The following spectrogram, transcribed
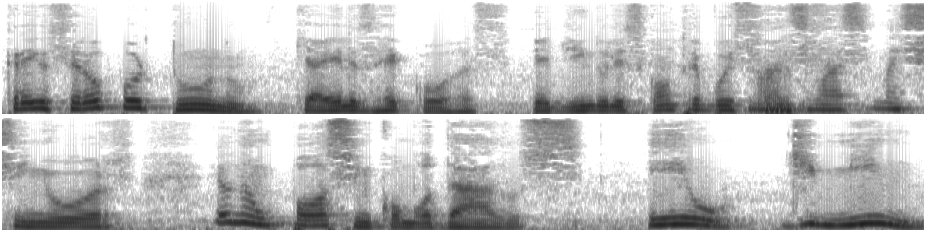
creio ser oportuno que a eles recorras, pedindo-lhes contribuições. Mas, mas, mas, senhor, eu não posso incomodá-los. Eu, de mim,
